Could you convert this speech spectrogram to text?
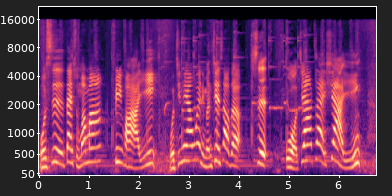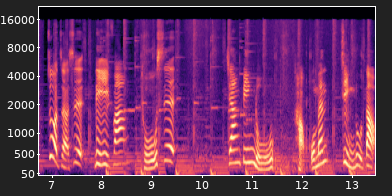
我是袋鼠妈妈碧华阿姨。我今天要为你们介绍的是《我家在下营》，作者是李易芳，图是江冰如。好，我们进入到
